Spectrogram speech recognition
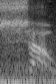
So.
